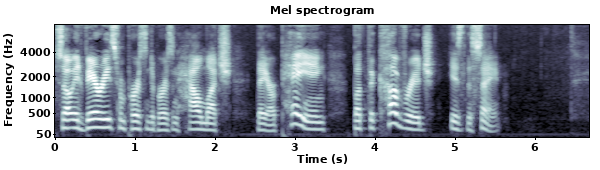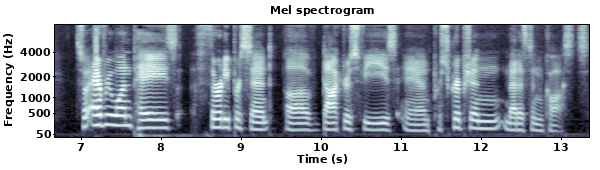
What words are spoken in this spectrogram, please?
So it varies from person to person how much they are paying, but the coverage is the same. So everyone pays 30% of doctors' fees and prescription medicine costs.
